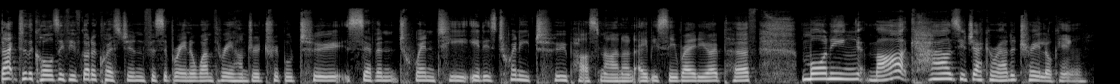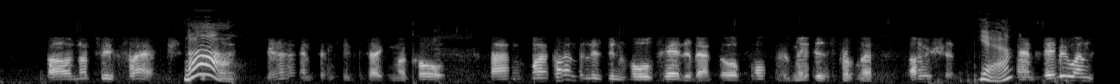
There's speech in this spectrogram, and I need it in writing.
Back to the calls. If you've got a question for Sabrina, one 222 720 It is 22 past nine on ABC Radio Perth. Morning, Mark. How's your jacaranda tree looking? Oh, not too flat. Ah. You and thank you for taking my call. Um, my partner lives in Halls Head, about oh, 400 metres from the ocean, Yeah. and everyone's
